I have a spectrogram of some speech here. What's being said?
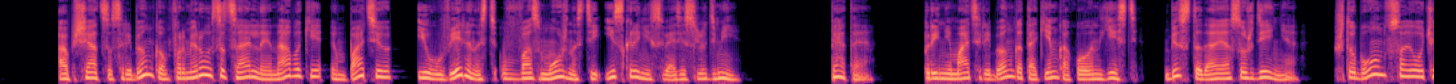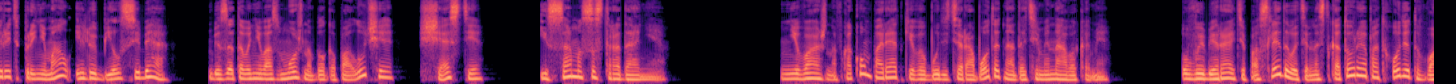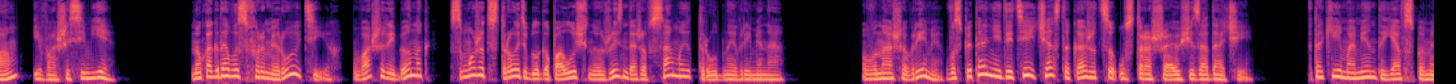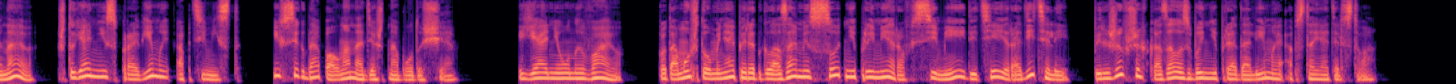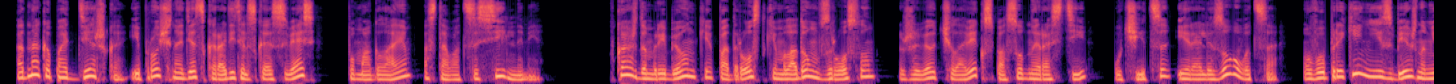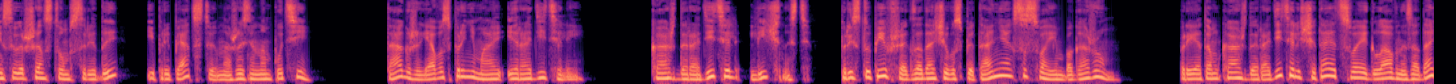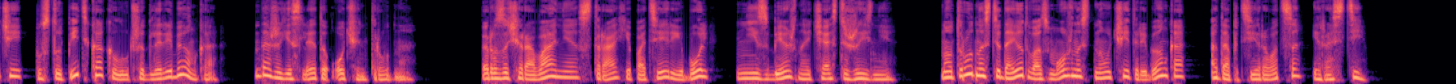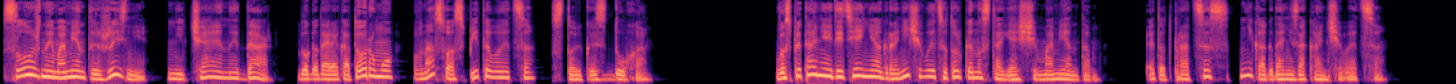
Общаться с ребенком, формируя социальные навыки, эмпатию и уверенность в возможности искренней связи с людьми. Пятое. Принимать ребенка таким, какой он есть, без стыда и осуждения, чтобы он, в свою очередь, принимал и любил себя. Без этого невозможно благополучие счастье и самосострадание. Неважно, в каком порядке вы будете работать над этими навыками. Выбирайте последовательность, которая подходит вам и вашей семье. Но когда вы сформируете их, ваш ребенок сможет строить благополучную жизнь даже в самые трудные времена. В наше время воспитание детей часто кажется устрашающей задачей. В такие моменты я вспоминаю, что я неисправимый оптимист и всегда полна надежд на будущее. Я не унываю, потому что у меня перед глазами сотни примеров семей, детей и родителей, переживших, казалось бы, непреодолимые обстоятельства. Однако поддержка и прочная детско-родительская связь помогла им оставаться сильными. В каждом ребенке, подростке, молодом взрослом живет человек, способный расти, учиться и реализовываться вопреки неизбежным несовершенствам среды и препятствиям на жизненном пути. Также я воспринимаю и родителей. Каждый родитель — личность, приступившая к задаче воспитания со своим багажом. При этом каждый родитель считает своей главной задачей поступить как лучше для ребенка, даже если это очень трудно. Разочарование, страхи, потери и боль — неизбежная часть жизни. Но трудности дают возможность научить ребенка адаптироваться и расти. Сложные моменты жизни — нечаянный дар, благодаря которому в нас воспитывается стойкость духа. Воспитание детей не ограничивается только настоящим моментом. Этот процесс никогда не заканчивается.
